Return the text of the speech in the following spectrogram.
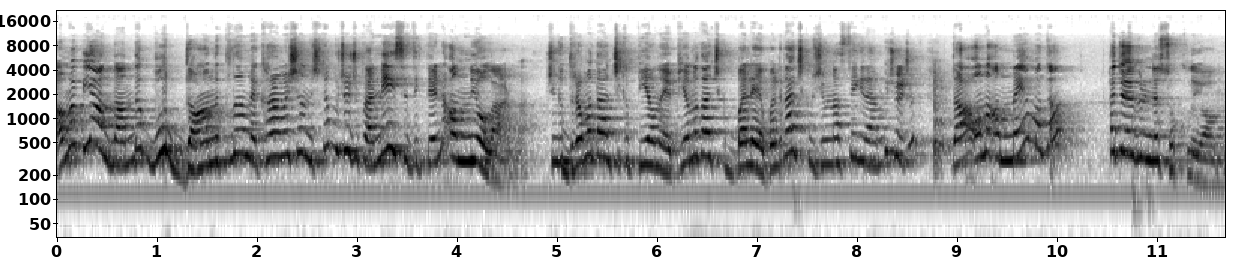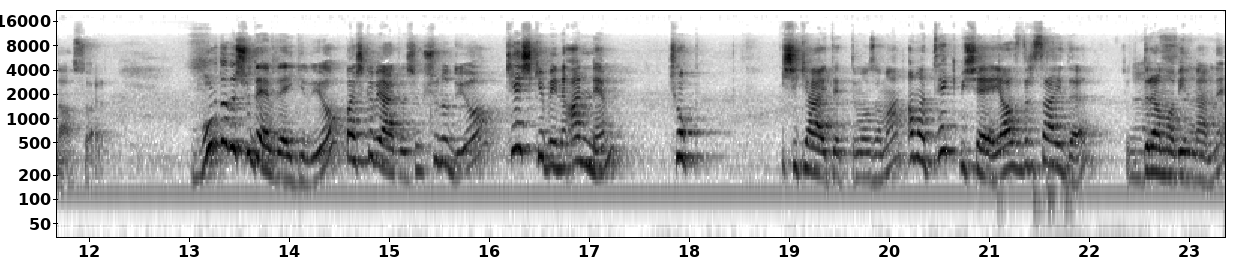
Ama bir yandan da bu dağınıklığın ve karmaşanın içinde bu çocuklar ne istediklerini anlıyorlar mı? Çünkü dramadan çıkıp piyanoya, piyanodan çıkıp baleye, baleden çıkıp jimnastiğe giden bir çocuk daha onu anlayamadan hadi öbürüne sokuluyor ondan sonra. Burada da şu devreye giriyor. Başka bir arkadaşım şunu diyor. Keşke beni annem çok şikayet ettim o zaman ama tek bir şeye yazdırsaydı Evet. drama bilmem ne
